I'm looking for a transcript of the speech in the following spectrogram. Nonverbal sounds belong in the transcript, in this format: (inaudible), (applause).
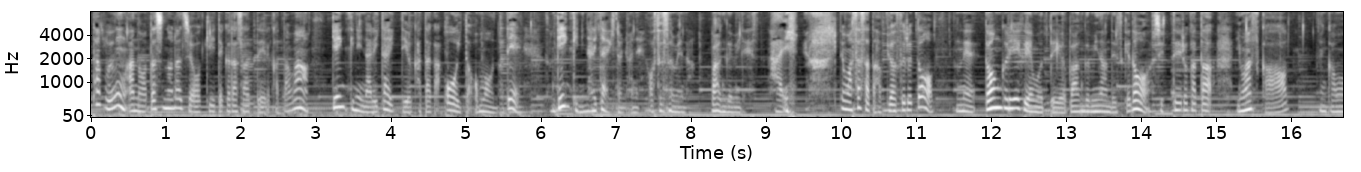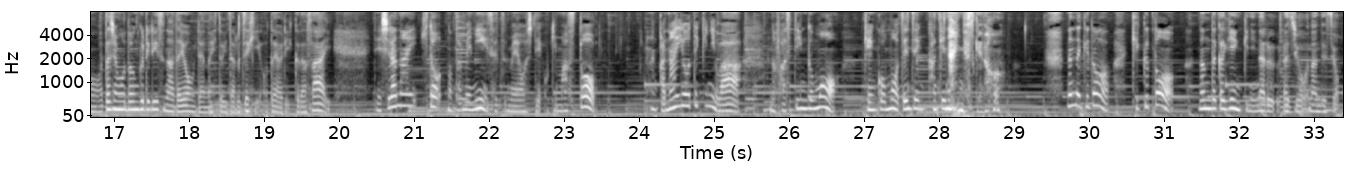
多分あの私のラジオを聞いてくださっている方は元気になりたいっていう方が多いと思うので元気になりたい人にはねおすすめな番組です。はい。(laughs) でもさっさと発表するとねどんぐり FM っていう番組なんですけど知っている方いますか？なんかもう私もどんぐりリスナーだよみたいな人いたらぜひお便りください。で知らない人のために説明をしておきますとなんか内容的にはあのファスティングも健康も全然関係ないんですけど (laughs) なんだけど聞くとなんだか元気になるラジオなんですよ。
